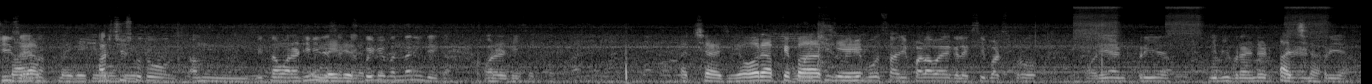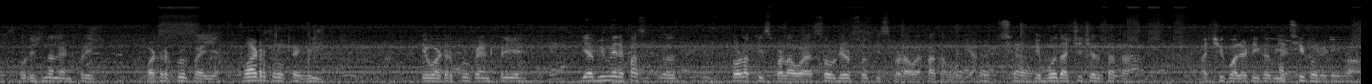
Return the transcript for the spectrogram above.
चीज़ है ना। हर चीज़ को तो हम इतना वारंटी नहीं दे सकते कोई भी बंदा नहीं देगा वारंटी अच्छा जी और आपके पास ये बहुत सारी पड़ा हुआ है गलेक्सी बड्स प्रो और ये एंड फ्री है ये भी ब्रांडेड अच्छा। एंड फ्री है ओरिजिनल एंड फ्री वाटर प्रूफ है ये। वाटर प्रूफ है जी। ये वाटर प्रूफ एंड फ्री है। ये अभी मेरे पास थोड़ा पीस पड़ा हुआ है सौ डेढ़ सौ पीस पड़ा हुआ है ख़त्म हो गया। अच्छा। ये बहुत अच्छी चलता था अच्छी क्वालिटी का भी अच्छी क्वालिटी का।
